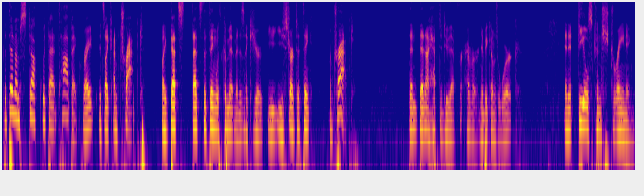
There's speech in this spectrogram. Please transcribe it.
But then I'm stuck with that topic, right? It's like I'm trapped. Like that's that's the thing with commitment. Is like you're you, you start to think I'm trapped then then I have to do that forever and it becomes work. And it feels constraining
